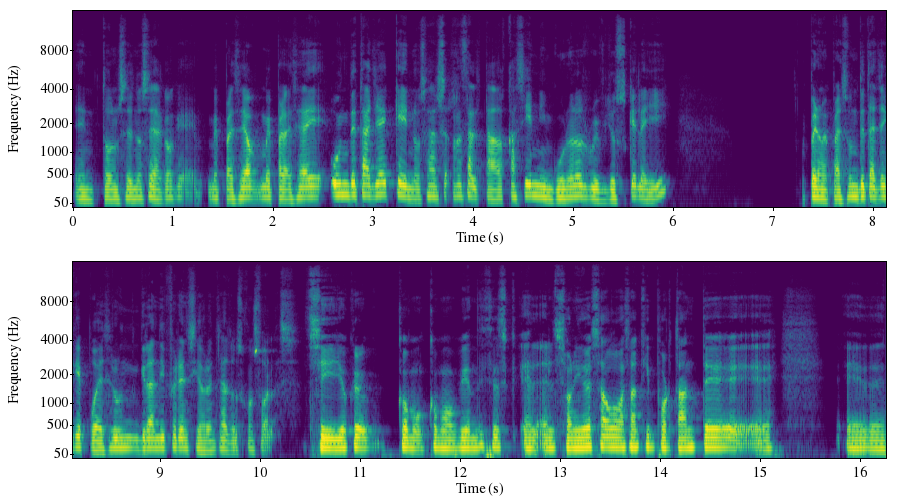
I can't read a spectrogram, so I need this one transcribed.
Entonces, no sé, algo que me parece, me parece un detalle que no se ha resaltado casi en ninguno de los reviews que leí, pero me parece un detalle que puede ser un gran diferenciador entre las dos consolas. Sí, yo creo, como, como bien dices, el, sonido es algo bastante importante. Eh, eh,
